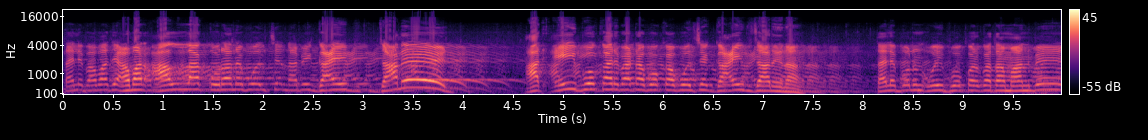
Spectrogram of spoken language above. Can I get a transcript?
তাইলে বাবা যে আমার আল্লাহ কোরআনে বলছে নাবি গাইব জানেন। আর এই বোকার বেটা বোকা বলছে গাইব জানে না। তাহলে বলুন, ওই বোকার কথা মানবেন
